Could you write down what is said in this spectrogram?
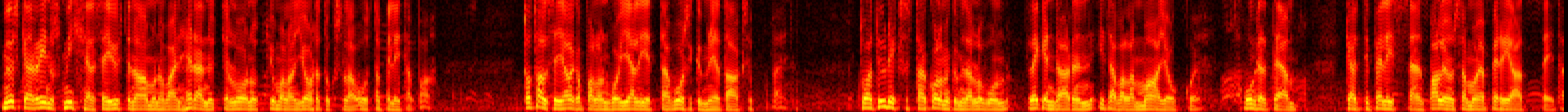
Myöskään Rinus Michels ei yhtenä aamuna vain herännyt ja luonut Jumalan johdatuksella uutta pelitapaa. Totaalisen jalkapallon voi jäljittää vuosikymmeniä taaksepäin. 1930-luvun legendaarinen Itävallan maajoukkue Wunderteam käytti pelissään paljon samoja periaatteita,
